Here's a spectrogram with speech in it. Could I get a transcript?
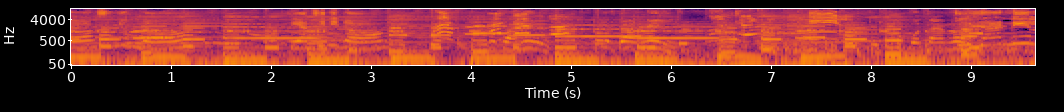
dong, senyum dong. Lihat sini dong. Udah nil, udah nil. Itu potamus. Danil,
